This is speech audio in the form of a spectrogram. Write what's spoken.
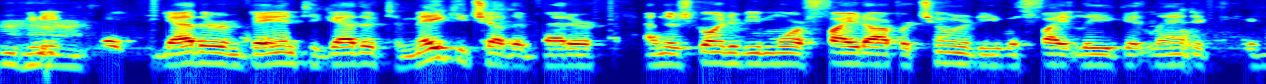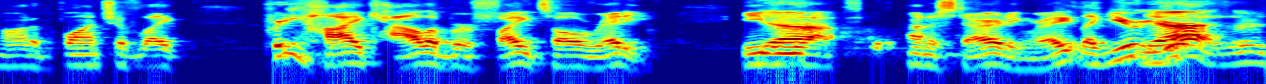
mm-hmm. we need to work mm-hmm. together and band together to make each other better. And there's going to be more fight opportunity with Fight League Atlantic taking on a bunch of like pretty high caliber fights already. Even yeah. kind of starting right, like you're yeah, you're,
